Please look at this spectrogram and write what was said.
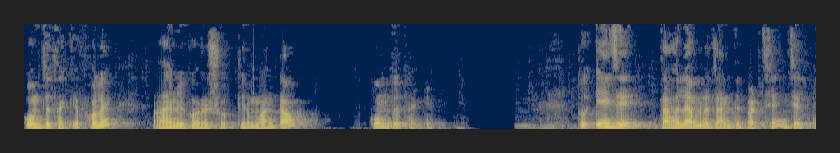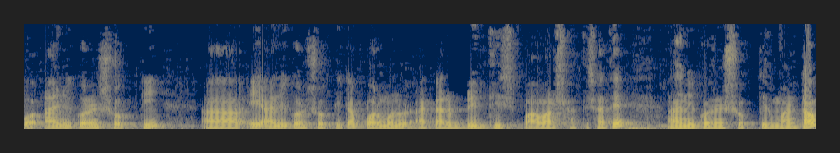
কমতে থাকে, ফলে আয়নীকরণ শক্তির মানটাও কমতে থাকে। তো এই যে, তাহলে আমরা জানতে পারছি যে আয়নীকরণ শক্তি এই আয়নীকরণ শক্তিটা পরমাণুর আকার বৃদ্ধি পাওয়ার সাথে সাথে আয়নীকরণ শক্তির মানটাও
